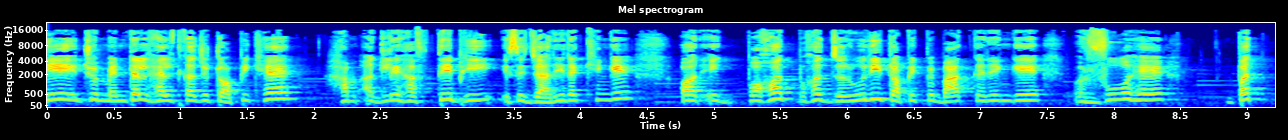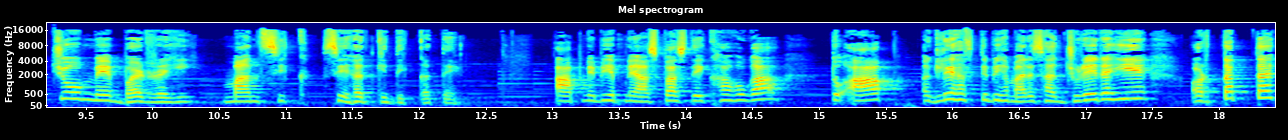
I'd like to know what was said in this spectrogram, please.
ये जो मेंटल हेल्थ का जो टॉपिक है, हम अगले हफ़्ते भी इसे जारी रखेंगे और एक बहुत बहुत ज़रूरी टॉपिक पे बात करेंगे और वो है बच्चों में बढ़ रही मानसिक सेहत की दिक्कतें। आपने भी अपने आसपास देखा होगा तो आप अगले हफ़्ते भी हमारे साथ जुड़े रहिए और तब तक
